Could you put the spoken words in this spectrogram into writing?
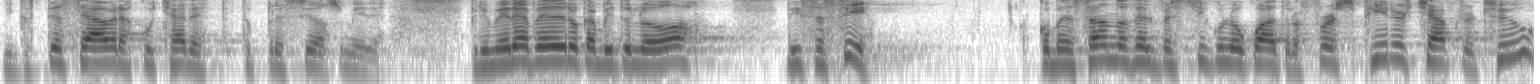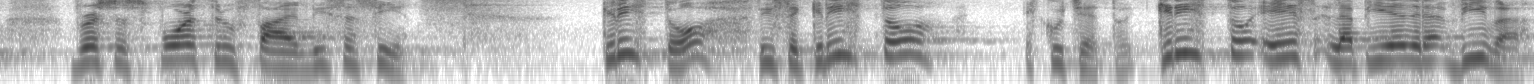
Y que usted se abra a escuchar esto. Esto es precioso. Mire, 1 Pedro capítulo 2 dice así. Comenzando desde el versículo 4. 1 Peter chapter 2, verses 4 through 5. Dice así. Cristo, dice Cristo, escuche esto. Cristo es la piedra viva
